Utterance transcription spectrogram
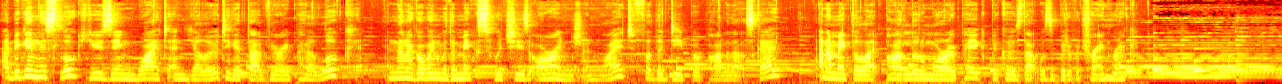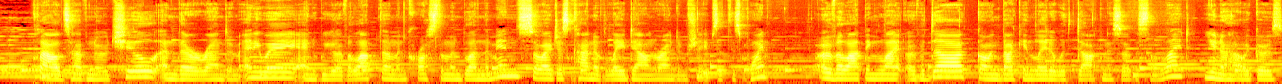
I begin this look using white and yellow to get that very pale look, and then I go in with a mix which is orange and white for the deeper part of that sky, and I make the light part a little more opaque because that was a bit of a train wreck. Clouds have no chill and they're random anyway, and we overlap them and cross them and blend them in, so I just kind of lay down random shapes at this point. Overlapping light over dark, going back in later with darkness over some light, you know how it goes.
